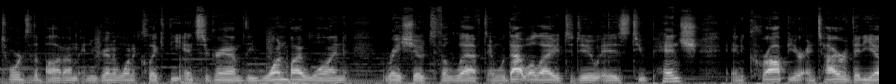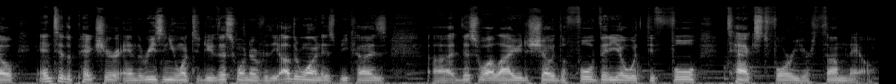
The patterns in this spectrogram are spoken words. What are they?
towards the bottom and you're gonna wanna click the Instagram, the one by one ratio to the left. And what that will allow you to do is to pinch and crop your entire video into the picture. And the reason you want to do this one over the other one is because uh, this will allow you to show the full video with the full text for your thumbnail.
